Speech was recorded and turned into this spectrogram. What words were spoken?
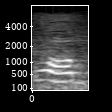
porra,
